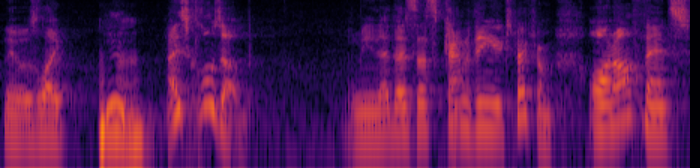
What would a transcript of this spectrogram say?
And it was like, hmm, nice close up. I mean, that, that's that's the kind of thing you expect from him. on offense.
